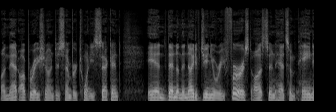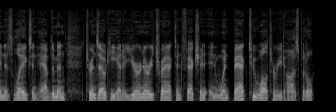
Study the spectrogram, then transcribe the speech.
on that operation on December 22nd. And then on the night of January 1st, Austin had some pain in his legs and abdomen. Turns out he had a urinary tract infection and went back to Walter Reed Hospital,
